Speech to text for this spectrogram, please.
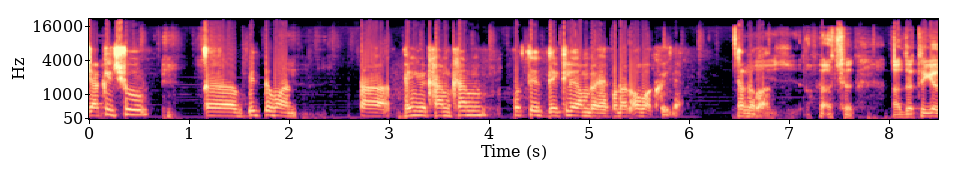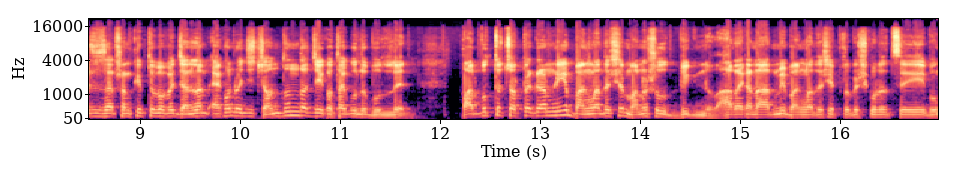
যা কিছু বিদ্যমান তা ভেঙে খান খান করতে দেখলে আমরা এখন আর অবাক হই না। ধন্যবাদ। আচ্ছা আচ্ছা ঠিক আছে স্যার, সংক্ষিপ্তভাবে জানলাম। এখন ওই যে চন্দনদার যে কথাগুলো বললেন, পার্বত্য চট্টগ্রাম নিয়ে বাংলাদেশের মানুষ উদ্বিগ্ন। আরাকান আর্মি বাংলাদেশে প্রবেশ করেছে এবং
